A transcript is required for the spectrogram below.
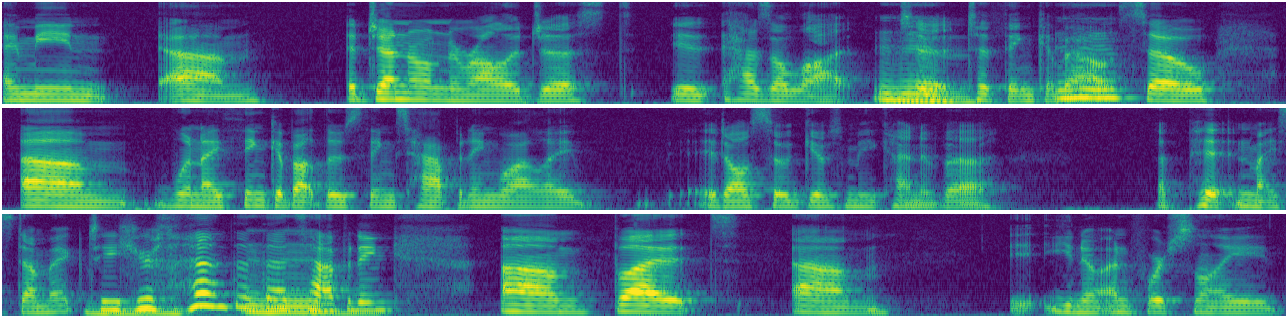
I mean, um, a general neurologist it has a lot to, to think about. So, um, when I think about those things happening while I, it also gives me kind of a, a pit in my stomach to hear that, that that's happening. Um, but, um, you know, unfortunately,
